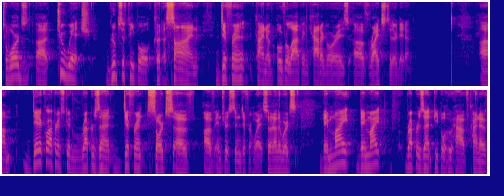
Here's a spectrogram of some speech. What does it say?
towards, uh, to which groups of people could assign different kind of overlapping categories of rights to their data. Um, data cooperatives could represent different sorts of, of interests in different ways. So in other words, they might, they might represent people who have kind of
